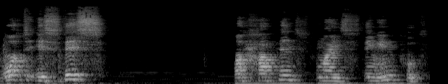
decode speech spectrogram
What is this? What happened to my Steam input?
